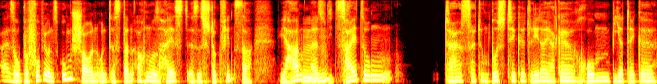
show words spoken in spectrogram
also bevor wir uns umschauen und es dann auch nur heißt, es ist stockfinster. Wir haben mhm. also die Zeitung, Tageszeitung, Busticket, Lederjacke, Rum, Bierdecke,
